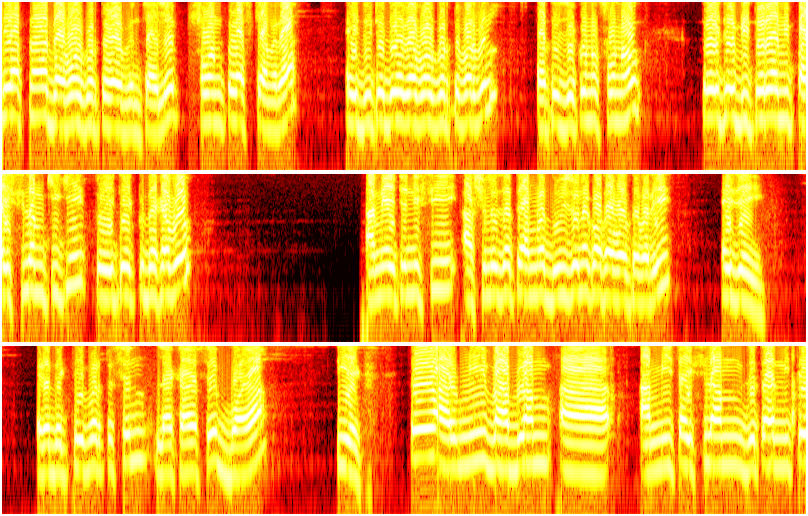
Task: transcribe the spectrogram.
দিয়ে আপনারা ব্যবহার করতে পারবেন চাইলে। ফোন প্লাস ক্যামেরা এই দুইটা দিয়ে ব্যবহার করতে পারবেন। তাতে যে কোনো ফোন হোক। তো এটার ভিতরে আমি পাইছিলাম কি কি, তো এটা একটু দেখাবো। আমি এটা নিছি, আসলে যাতে আমরা দুইজনে কথা বলতে পারি। এই যে এটা দেখতেই পারতেছেন, লেখা আছে বয়া টিএক্স তো আমি ভাবলাম আমি চাইছিলাম যেটা নিতে,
